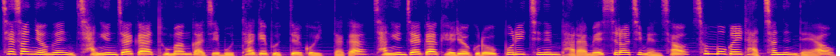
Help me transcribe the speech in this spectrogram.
최선영은 장윤자가 도망가지 못하게 붙들고 있다가 장윤자가 괴력으로 뿌리치는 바람에 쓰러지면서 손목을 다쳤는데요.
